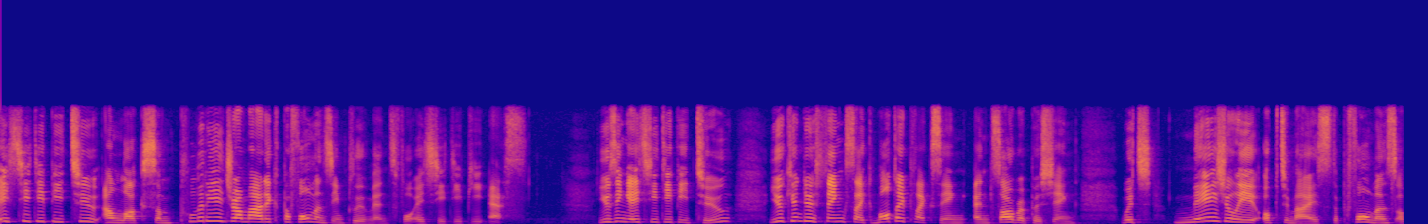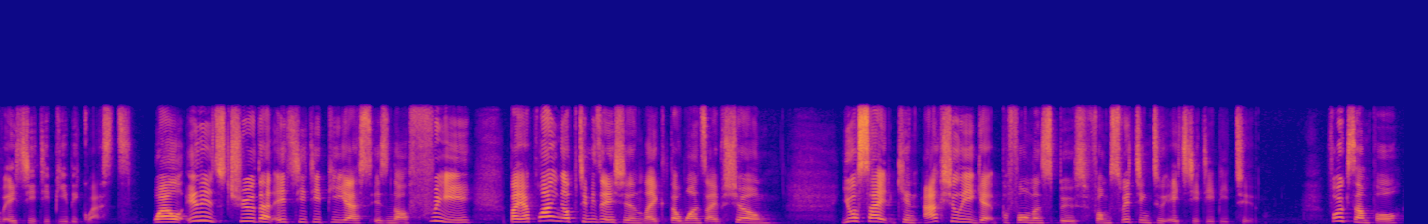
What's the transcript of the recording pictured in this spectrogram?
HTTP 2 unlocks some pretty dramatic performance improvements for HTTPS. Using HTTP 2, you can do things like multiplexing and server pushing, which majorly optimize the performance of HTTP requests. While it is true that HTTPS is not free, by applying optimization like the ones I've shown, your site can actually get performance boosts from switching to HTTP 2. For example,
